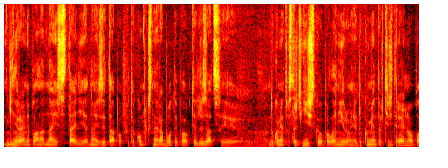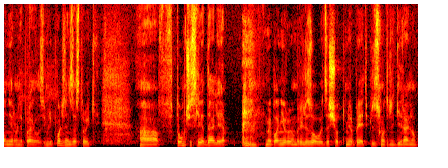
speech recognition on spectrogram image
Генеральный план – одна из стадий, одна из этапов – это комплексной работы по актуализации э, документов стратегического планирования, документов территориального планирования, правил землепользования застройки. А в том числе далее мы планируем реализовывать за счет мероприятий, предусмотренных генеральным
